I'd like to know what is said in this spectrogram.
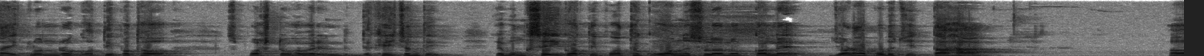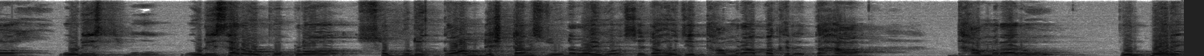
ସାଇକ୍ଲୋନର ଗତିପଥ ସ୍ପଷ୍ଟ ଭାବରେ ଦେଖାଇଛନ୍ତି ଏବଂ ସେହି ଗତିପଥକୁ ଅନୁଶୀଳନ କଲେ ଜଣାପଡ଼ୁଛି ତାହା ଓଡ଼ିଶାର ଉପକୂଳ ସବୁଠୁ କମ୍ ଡିଷ୍ଟାନ୍ସ ଯେଉଁଟା ରହିବ ସେଇଟା ହେଉଛି ଧାମରା ପାଖରେ ତାହା ଧାମରାରୁ ପୂର୍ବରେ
